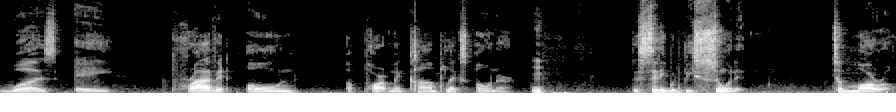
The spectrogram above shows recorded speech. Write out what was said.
was a private-owned apartment complex owner, mm. the city would be suing it tomorrow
